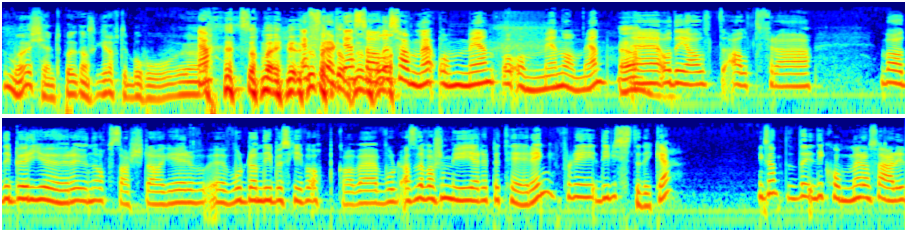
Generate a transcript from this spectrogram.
Du må jo ha kjent på et ganske kraftig behov eh, Ja. som veileder. Jeg følte jeg sa det samme om igjen og om igjen og om igjen. Ja. Eh, og det gjaldt alt fra hva de bør gjøre under oppstartsdager, eh, hvordan de bør skrive oppgave. Hvor, altså det var så mye repetering, for de visste det ikke. Ikke sant? De, de kommer, og så er det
